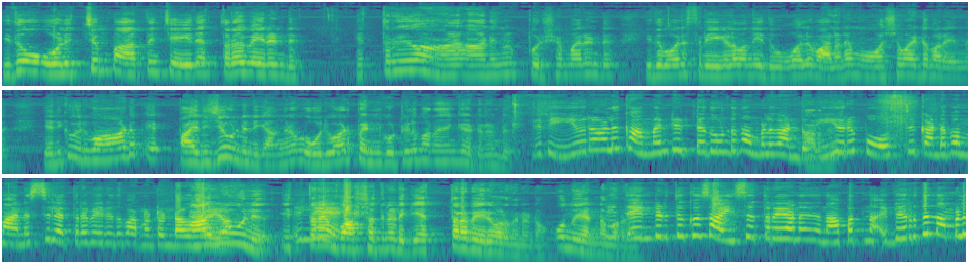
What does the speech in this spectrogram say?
ഇത് ഒളിച്ചും പാത്തും ചെയ്ത് എത്രയോ പേരുണ്ട്. എത്രയോ ആണുങ്ങൾ പുരുഷന്മാരുണ്ട്. ഇതുപോലെ സ്ത്രീകൾ വന്ന് ഇതുപോലെ വളരെ മോശമായിട്ട് പറയുന്നത്. എനിക്ക് ഒരുപാട് പരിചയമുണ്ട് എനിക്ക്. അങ്ങനെ ഒരുപാട് പെൺകുട്ടികൾ പറഞ്ഞ് ഞാൻ കേട്ടിട്ടുണ്ട്. ഇത് ഈ ഒരാൾ കമന്റ് ഇട്ടതുകൊണ്ട് നമ്മൾ കണ്ടു. ഈ ഒരു പോസ്റ്റ് കണ്ടപ്പോ മനസ്സിൽ എത്ര പേര് ഇത് പറഞ്ഞിട്ടുണ്ടാവും? അനുവിന് ഇത്രയും വർഷത്തിനിടയ്ക്ക് എത്ര പേര് പറഞ്ഞിട്ടുണ്ടോ? ഒന്ന് എണ്ണം പറഞ്ഞു. എന്റെ അടുത്തൊക്കെ സൈസ് എത്രയാണ്? നാപ്പത്തിനാല് വെറുതെ നമ്മൾ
